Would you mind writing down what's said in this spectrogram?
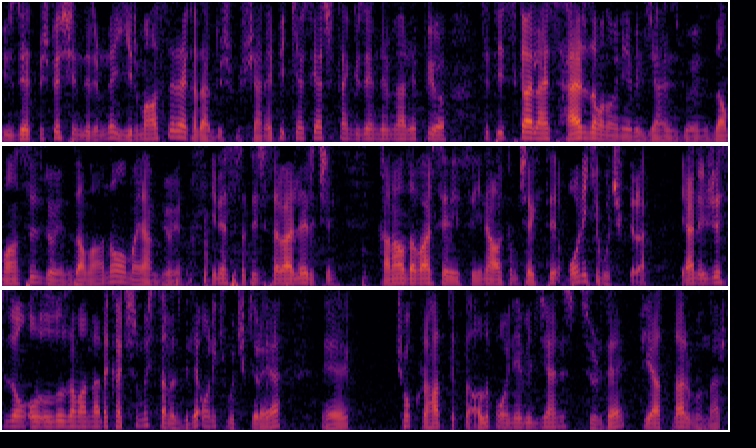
%75 indirimle 26 liraya kadar düşmüş. Yani Epic Games gerçekten güzel indirimler yapıyor. City Skylines her zaman oynayabileceğiniz bir oyun. Zamansız bir oyun. Zamanı olmayan bir oyun. Yine strateji severler için kanalda var serisi yine halkım çekti. 12,5 lira. Yani ücretsiz olduğu zamanlarda kaçırmışsanız bile 12,5 liraya e, çok rahatlıkla alıp oynayabileceğiniz türde fiyatlar bunlar.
